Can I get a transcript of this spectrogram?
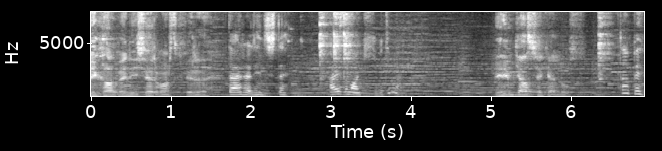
Bir kahveni içerim artık Feride. Derhal enişte. Her zamanki gibi değil mi? Benimki az şekerli olsun. Tabii.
